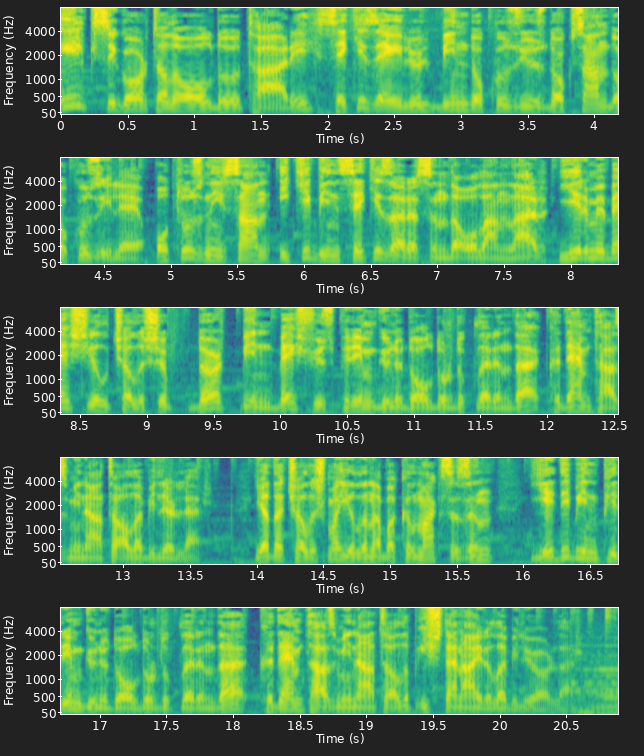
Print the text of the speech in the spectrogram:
İlk sigortalı olduğu tarih 8 Eylül 1999 ile 30 Nisan 2008 arasında olanlar 25 yıl çalışıp 4500 prim günü doldurduklarında kıdem tazminatı alabilirler. Ya da çalışma yılına bakılmaksızın 7000 prim günü doldurduklarında kıdem tazminatı alıp işten ayrılabiliyorlar.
